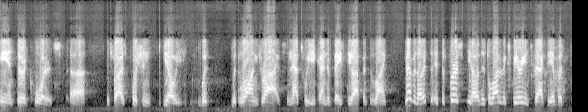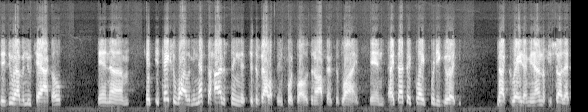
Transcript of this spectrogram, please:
and third quarters uh, as far as pushing, you know, with with long drives, and that's where you kind of base the offensive line remember though, it's it's the first. You know, there's a lot of experience back there, but they do have a new tackle, and um, it, it takes a while. I mean, that's the hardest thing that, to develop in football is an offensive line, and I thought they played pretty good. Not great. I mean, I don't know if you saw that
